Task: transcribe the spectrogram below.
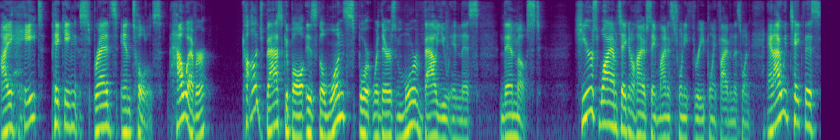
I hate picking spreads and totals. However, college basketball is the one sport where there's more value in this than most. Here's why I'm taking Ohio State minus 23.5 in this one. And I would take this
